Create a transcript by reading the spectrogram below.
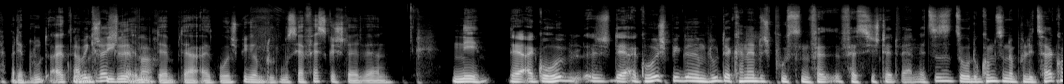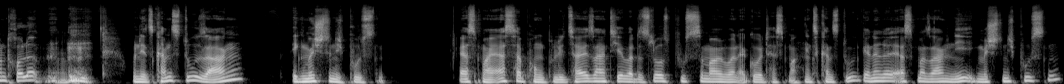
Aber der Blutalkoholspiegel, im, der, der Alkoholspiegel im Blut muss ja festgestellt werden. Nee, der, Alkohol, der Alkoholspiegel im Blut, der kann ja durch Pusten fe festgestellt werden. Jetzt ist es so, du kommst in eine Polizeikontrolle und jetzt kannst du sagen, ich möchte nicht pusten. Erstmal, erster Punkt, Polizei sagt hier, was ist los, puste mal, wir wollen einen Alkoholtest machen. Jetzt kannst du generell erstmal sagen, nee, ich möchte nicht pusten.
